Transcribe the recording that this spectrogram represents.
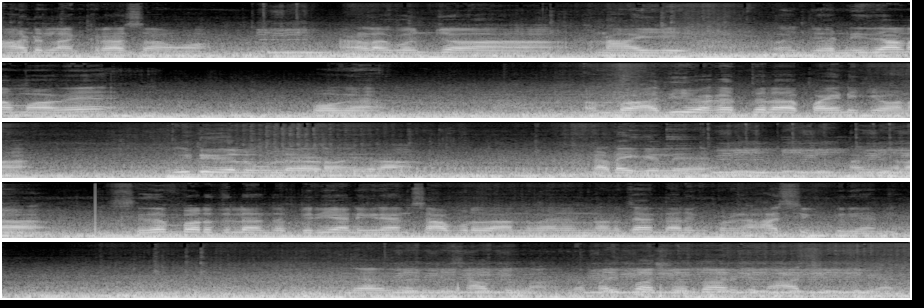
ஆடுலாம் கிராஸ் ஆகும். அதனால் கொஞ்சம் நாய் கொஞ்சம் நிதானமாகவே போங்க. ரொம்ப அதிவேகத்தில் பயணிக்க வேணாம். வீடுகள் உள்ள இடம் இதெல்லாம். கடைகள் அதுங்களா சிதம்பரத்தில் அந்த பிரியாணி கிரியாணி சாப்பிட்றதா அந்த வேணும்னு நினச்சா இந்த இருக்கு பாருங்கள் ஆசிப் பிரியாணி. இந்த இடத்துல நீங்கள் சாப்பிடலாம். இந்த பைபாஸில் தான் இருக்குது இந்த ஆசிப் பிரியாணி.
